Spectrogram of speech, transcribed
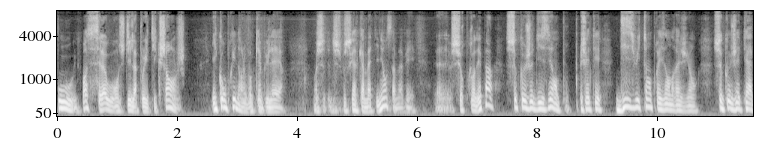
Ou moi, c'est là où je dis la politique change, y compris dans le vocabulaire. Moi, je, je me souviens qu'à Matignon, ça m'avait euh, surpris au départ. Ce que je disais, j'étais 18 ans président de région, ce que j'étais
